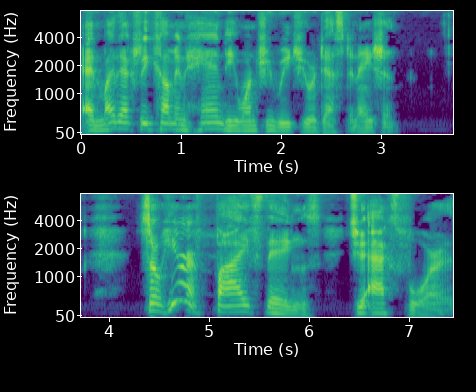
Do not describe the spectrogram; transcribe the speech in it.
and might actually come in handy once you reach your destination. So here are five things to ask for,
